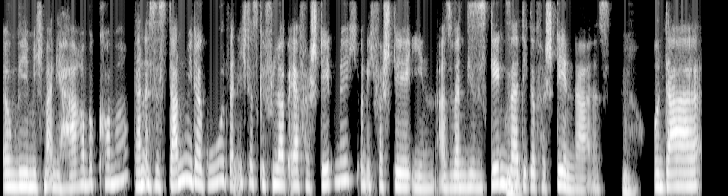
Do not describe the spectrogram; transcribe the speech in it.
irgendwie mich mal in die Haare bekomme, dann ist es dann wieder gut, wenn ich das Gefühl habe, er versteht mich und ich verstehe ihn. Also wenn dieses gegenseitige hm. Verstehen da ist. Hm. Und da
